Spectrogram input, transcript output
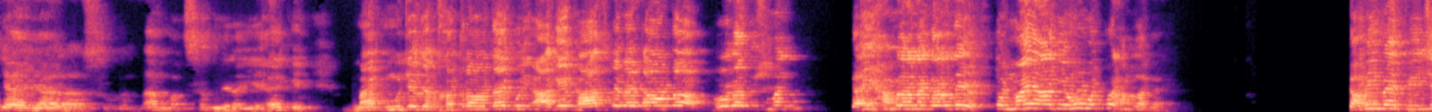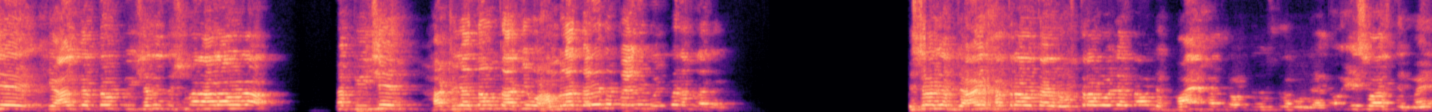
کیا یا رسول اللہ، مقصد میرا یہ ہے کہ میں مجھے جب خطرہ ہوتا ہے، کوئی آگے گھاٹ پہ بیٹھا ہوگا ہوگا دشمن؟ کہیں حملہ نہ کر دے، تو میں آگے ہوں، مجھ پر حملہ کرے۔ کبھی میں پیچھے خیال کرتا ہوں، پیچھے سے دشمن آ رہا ہوگا، میں پیچھے ہٹ جاتا ہوں تاکہ وہ حملہ کرے تو پہلے مجھ پر حملہ کرے۔ اس طرح جب جائے خطرہ ہوتا ہے تو اس طرح ہو جاتا ہوں، جب بائیں خطرہ ہوتا ہے اس طرح ہو جاتا ہوں۔ اس واسطے میں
